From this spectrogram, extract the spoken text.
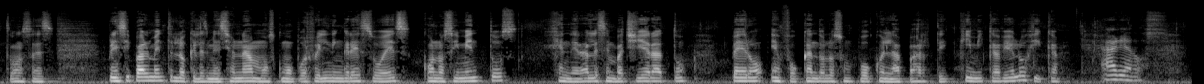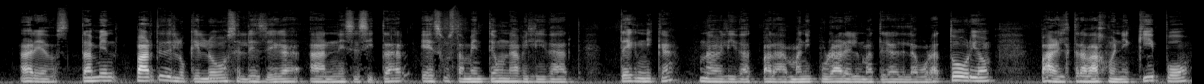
Entonces, principalmente lo que les mencionamos como perfil de ingreso es conocimientos generales en bachillerato, pero enfocándolos un poco en la parte química biológica. Área 2. Área 2. También parte de lo que luego se les llega a necesitar es justamente una habilidad técnica, una habilidad para manipular el material de laboratorio, para el trabajo en equipo.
